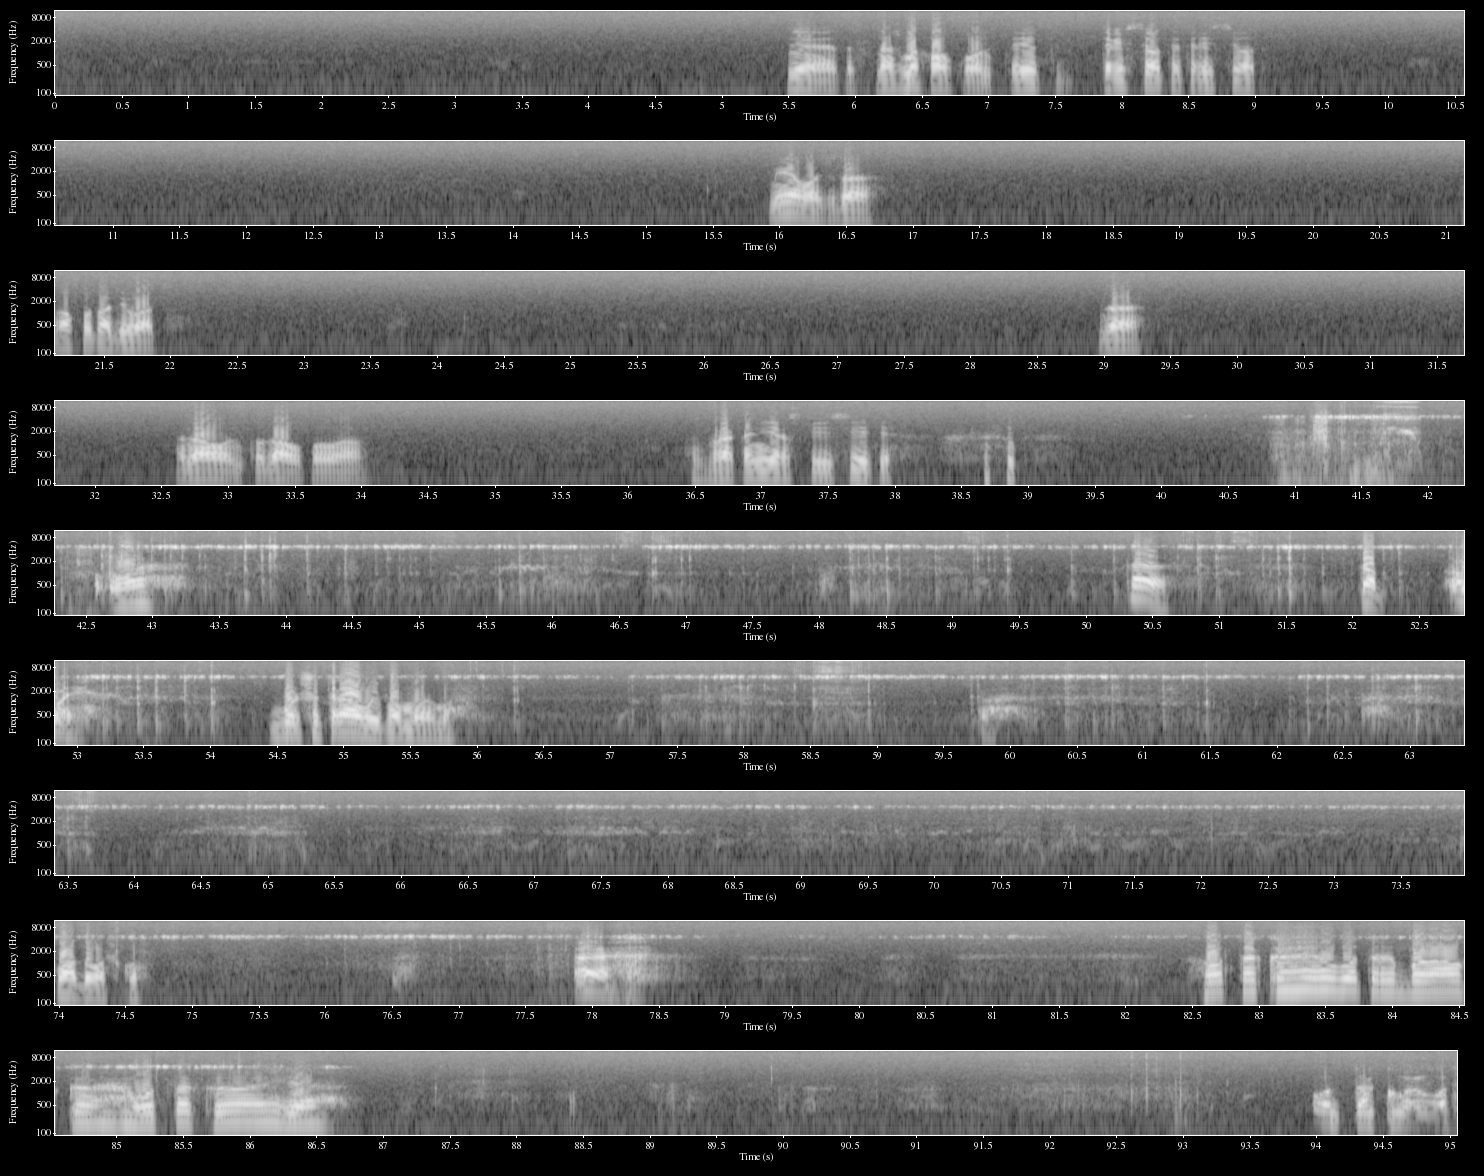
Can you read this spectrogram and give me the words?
Не, этот, на жмыховку он ее трясет и трясет. Мелочь, да. Ну а куда деваться? Да. Она вон туда уплыла. В браконьерские сети. О. А, там, ой, больше травы, по-моему. Ладошку. Эх. Вот такая вот рыбалка, вот такая. Вот такой вот.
